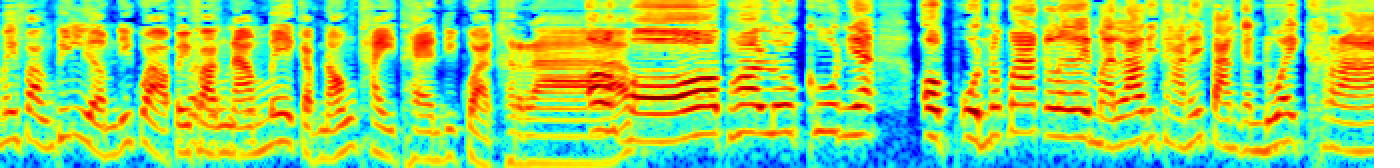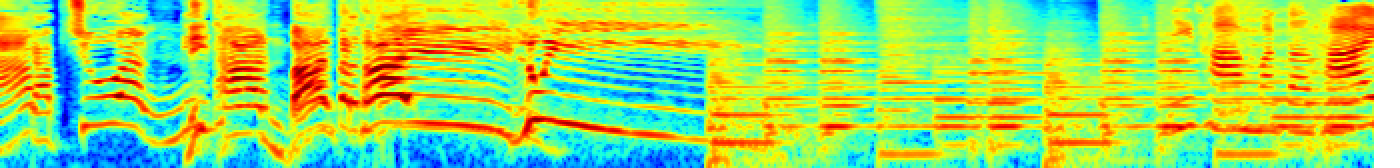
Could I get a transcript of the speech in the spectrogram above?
ไม่ฟังพี่เหลือมดีกว่าไปฟังน้ำเมฆกับน้องไทยแทนดีกว่าครัโอ้บโหพ่อลูกคู่เนี้ยอบอุ่นมากๆเลยมาเล่านิทานให้ฟังกันด้วยครับ กับช่วง นิทานบ้านตะไทย ลุย นิทานมันตะไทย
